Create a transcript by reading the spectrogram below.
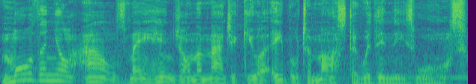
More than your owls may hinge on the magic you are able to master within these walls.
